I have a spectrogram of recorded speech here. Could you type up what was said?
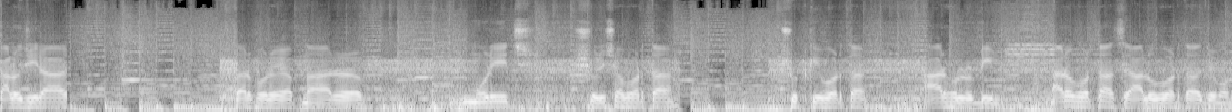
কালো জিরা, তারপরে আপনার মরিচ, সরিষা ভর্তা, শুটকি ভর্তা, আর হলো ডিম। আরও ভর্তা আছে, আলু ভর্তা যেমন।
